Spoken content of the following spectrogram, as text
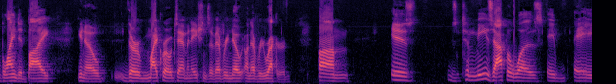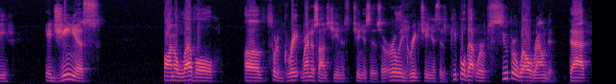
blinded by you know their micro examinations of every note on every record um, is to me zappa was a a a genius on a level of sort of great Renaissance genius, geniuses or early mm. Greek geniuses, people that were super well rounded, that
